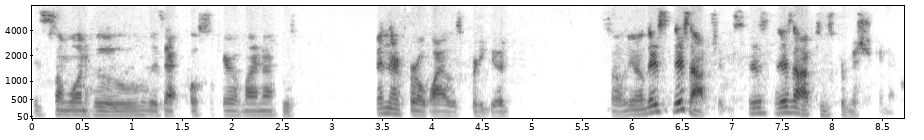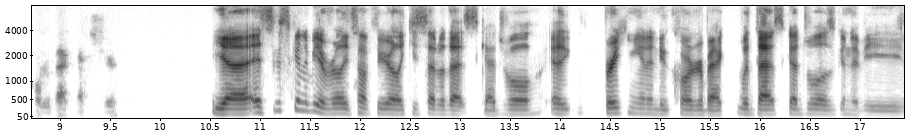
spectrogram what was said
is someone who is at Coastal Carolina, who's been there for a while, is pretty good. So you know, there's there's options. There's there's options for Michigan at quarterback next year. Yeah, it's just going to be a really tough year, like you said, with that schedule. It, breaking in a new quarterback with that schedule is going to be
